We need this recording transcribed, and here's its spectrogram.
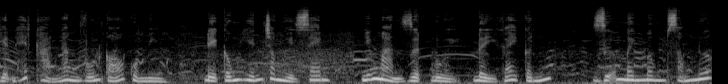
hiện hết khả năng vốn có của mình để cống hiến cho người xem những màn rượt đuổi đầy gay cấn giữa mênh mông sóng nước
